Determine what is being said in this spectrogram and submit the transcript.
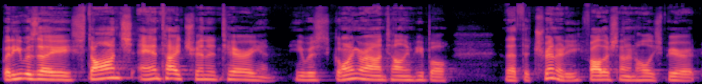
But he was a staunch anti Trinitarian. He was going around telling people that the Trinity, Father, Son, and Holy Spirit,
